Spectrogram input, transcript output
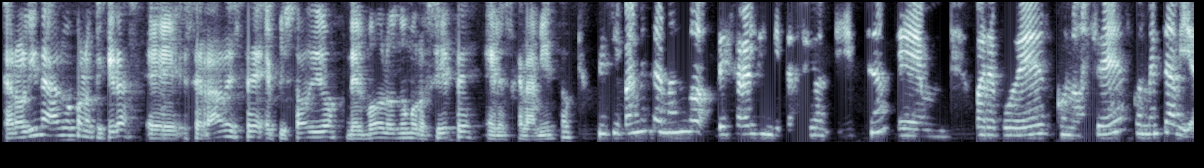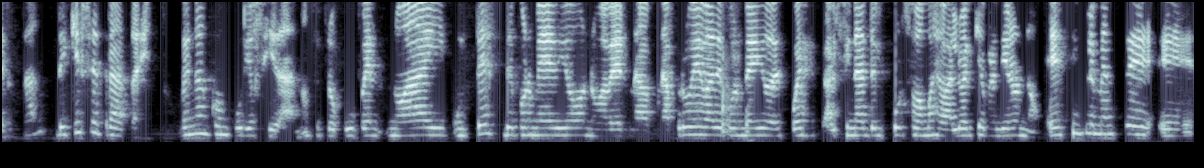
Carolina, algo con lo que quieras eh, cerrar este episodio del módulo número 7, el escalamiento? Principalmente, Armando, dejar la invitación hecha em, para poder conocer con mente abierta de qué se trata esto vengan con curiosidad, no se preocupen, no hay un test de por medio, no va a haber una, prueba de por medio, después al final del curso vamos a evaluar qué aprendieron, no. Es simplemente eh,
